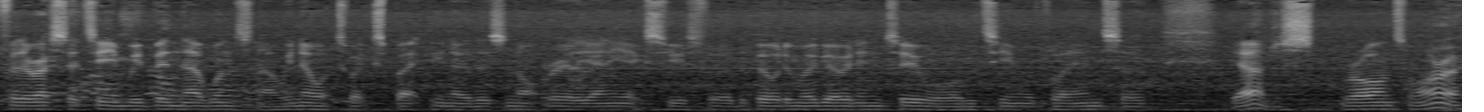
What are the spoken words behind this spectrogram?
for the rest of the team, we've been there once now. We know what to expect. You know, there's not really any excuse for the building we're going into or the team we're playing. So, yeah, just roll on tomorrow.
